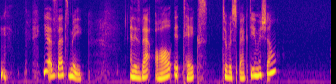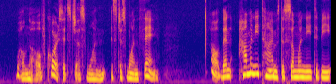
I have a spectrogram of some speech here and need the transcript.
yes, that's me. And is that all it takes to respect you, Michelle? Well, no, of course, it's just one. It's just one thing. Oh, then how many times does someone need to be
